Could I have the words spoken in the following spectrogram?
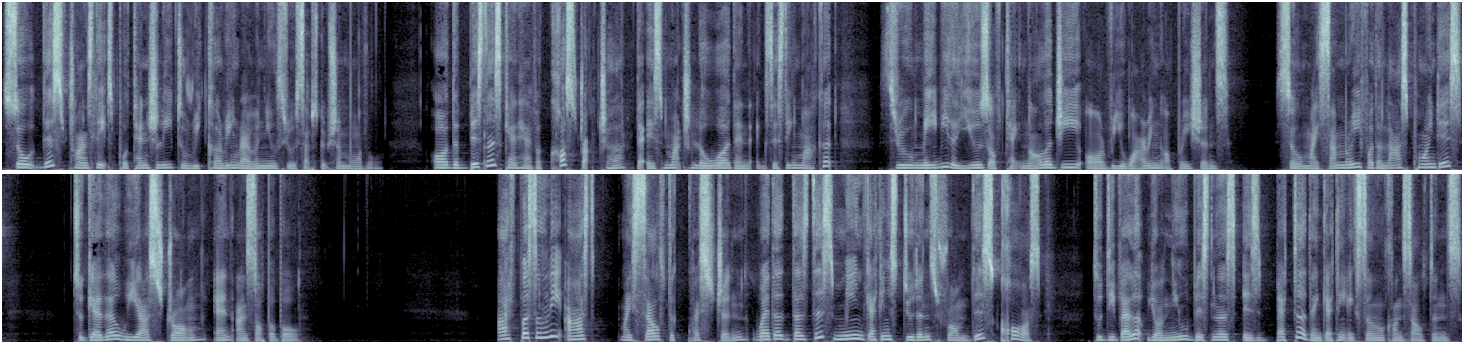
So this translates potentially to recurring revenue through subscription model. Or the business can have a cost structure that is much lower than the existing market through maybe the use of technology or rewiring operations. So, my summary for the last point is together we are strong and unstoppable. I've personally asked myself the question whether does this mean getting students from this course to develop your new business is better than getting external consultants.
